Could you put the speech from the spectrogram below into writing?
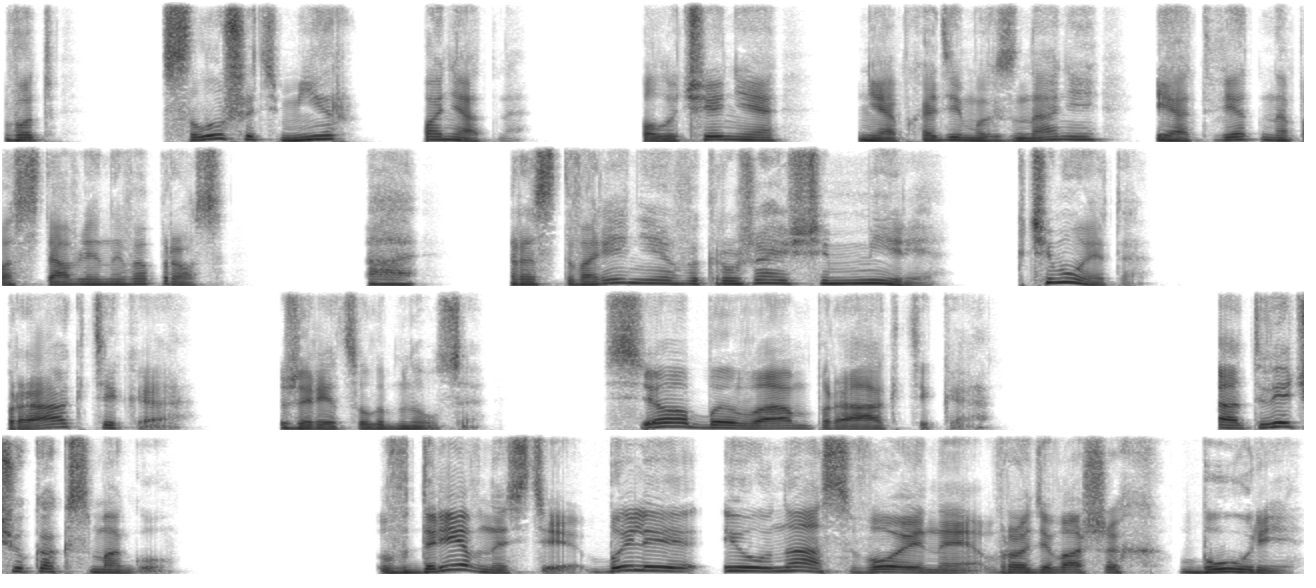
«Вот слушать мир — понятно. Получение необходимых знаний и ответ на поставленный вопрос. А растворение в окружающем мире к чему это? Практика, жрец улыбнулся. Все бы вам практика. Отвечу, как смогу. В древности были и у нас воины вроде ваших Бури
